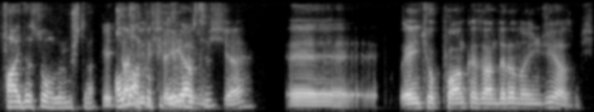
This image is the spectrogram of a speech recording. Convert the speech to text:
faydası olurmuş da. Geçen Allah akıl şey yazmış ya. Ee, en çok puan kazandıran oyuncu yazmış.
